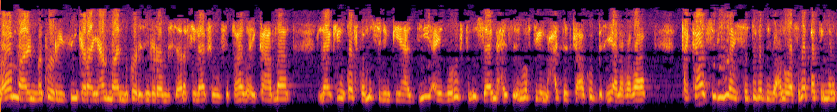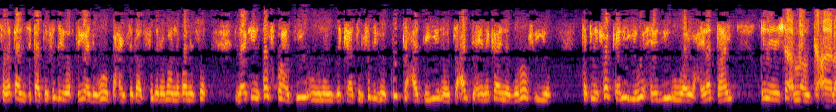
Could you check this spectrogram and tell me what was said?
laba maalin ma ka horreysiin karaa iyo hal maalin ma ka horreysiin karaa masalo khilaafi oo fuqahadu ay ka hadlaan. Laakiin qofka muslimkii haddii ay duruufta u saamaxayso in waktiga muxadadka a ku bixiyaa la rabaa takaasuri wahaysa dabadibcan waa sadaqatu min sadaqaati zakaatulfidriga waktigeedii wuu baxay zakaatulfidriga ma noqonayso. Laakiin qofku haddii uunan zakaatulfidriga ku tacadiyin oo tacadi ayna ka hayna duruuf iyo taklifo kale iyo waxeedii uu waayo waxay la tahay inay insha allahu tacaala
